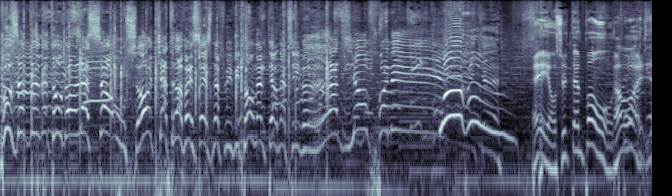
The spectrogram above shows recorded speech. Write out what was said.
Vous êtes de retour dans la sauce au 96.9 Louis Vuitton, alternative radiophonique! Hey, on suit le tempo. Ah ouais, yes.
